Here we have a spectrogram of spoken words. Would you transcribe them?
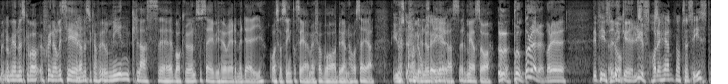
Men om jag nu ska vara generaliserande så kanske ur min klassbakgrund så säger vi hur är det med dig? Och sen så intresserar jag mig för vad du än har att säga. Just det, de Men ur säger- deras är det mer så, "Uh, pumpar du eller? Var det, Det finns ju de. lyft. Har det hänt något sen sist?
